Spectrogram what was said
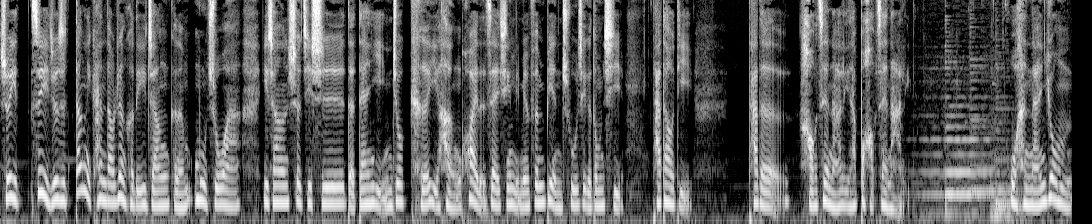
所以，所以就是，当你看到任何的一张可能木桌啊，一张设计师的单椅，你就可以很快的在心里面分辨出这个东西，它到底它的好在哪里，它不好在哪里。我很难用。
